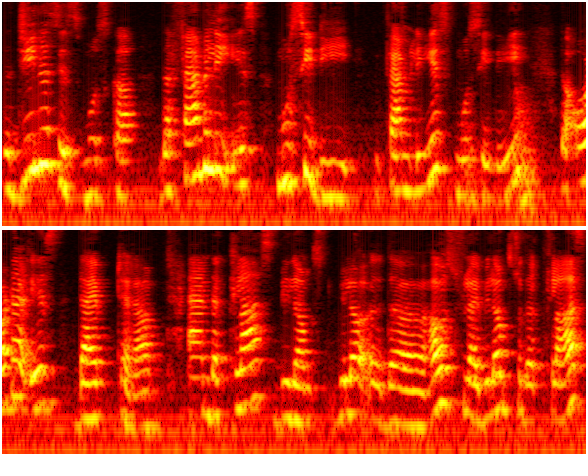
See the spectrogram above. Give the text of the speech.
The genus is Musca. The family is Muscidae. Family is Muscidae. The order is Diptera. And the class belongs, below, uh, the housefly belongs to the class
